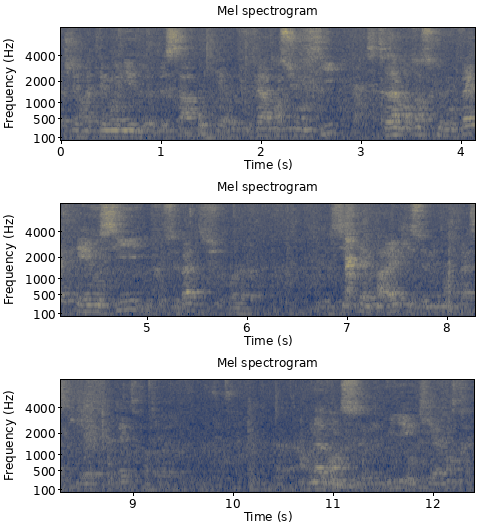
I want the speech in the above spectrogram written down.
j'aimerais témoigner de, ça. Il faut faire attention aussi, c'est très important ce que vous faites, et aussi il faut se battre sur le, système pareil qui se met en place, qui est peut-être euh, en avance, lui, et qui avance très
